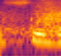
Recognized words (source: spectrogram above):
Спасибо,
